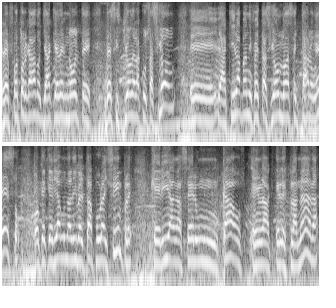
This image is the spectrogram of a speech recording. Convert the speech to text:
le fue otorgado ya que del norte desistió de la acusación. Eh, aquí la manifestación no aceptaron eso porque querían una libertad pura y simple, querían hacer un caos en la, en la explanada,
